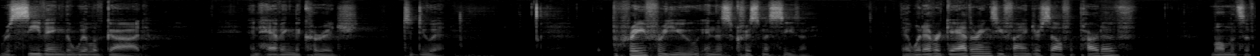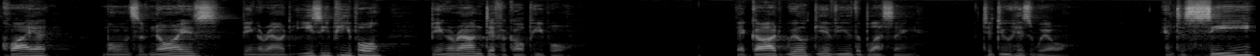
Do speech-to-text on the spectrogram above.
receiving the will of God, and having the courage to do it. Pray for you in this Christmas season that whatever gatherings you find yourself a part of, moments of quiet, moments of noise, being around easy people, being around difficult people, that God will give you the blessing to do His will and to see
